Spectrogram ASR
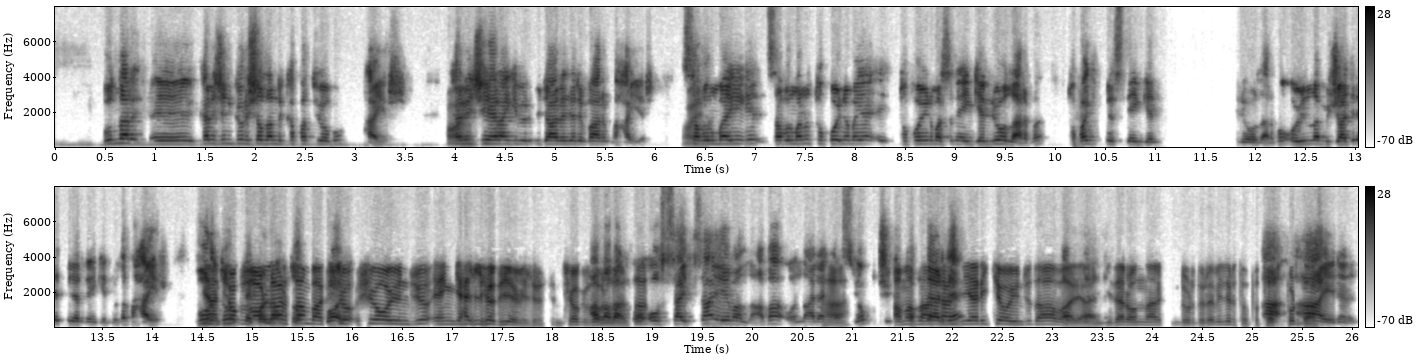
bunlar e, kalecinin görüş alanını kapatıyor mu? Hayır. Hayır. Kaleciye herhangi bir müdahaleleri var mı? Hayır. Hayır. Savunmayı savunmanın top oynamaya e, top oynamasını engelliyorlar mı? Topa gitmesini engelliyorlar mı? Oyunla mücadele etmelerini engelliyorlar mı? Hayır. Yani Vurdu çok gol oldu. zorlarsan bak Gol. şu şu oyuncu engelliyor diyebilirsin. Çok Ama bak zorlarsan. o offside'sa eyvallah ama onunla alakası yok. Çünkü Ama zaten nerede? diğer iki oyuncu daha var Top yani. nerede? Gider onlar durdurabilir topu. Top A- burada. Aynen öyle.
